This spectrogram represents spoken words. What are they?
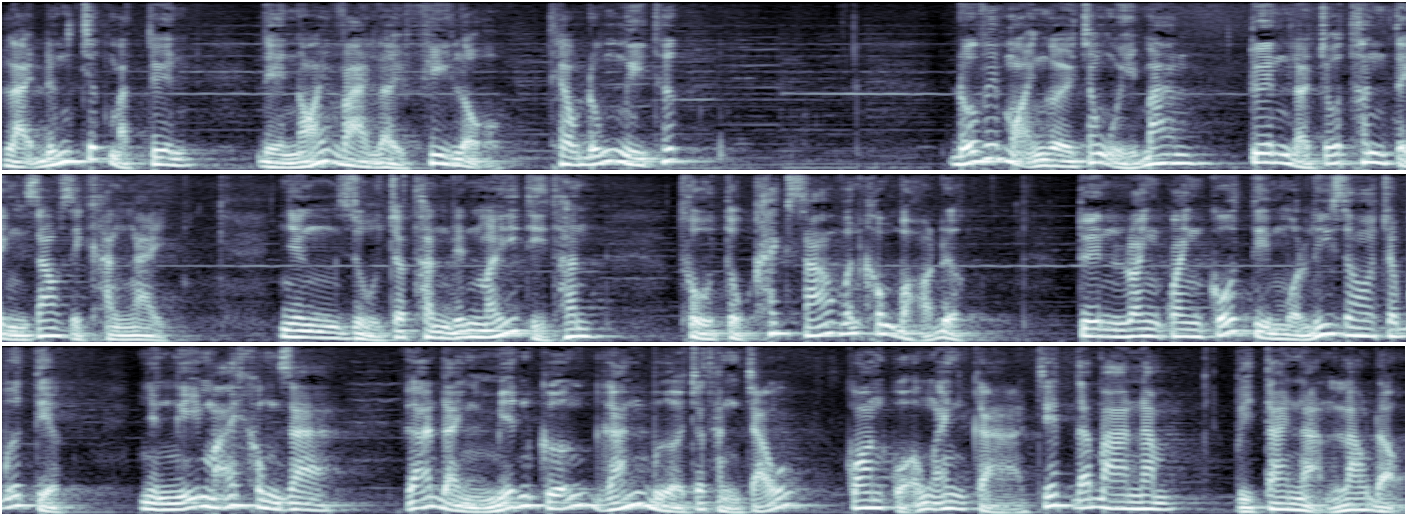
Lại đứng trước mặt Tuyên Để nói vài lời phi lộ Theo đúng nghi thức. Đối với mọi người trong ủy ban, Tuyên là chỗ thân tình giao dịch hàng ngày. Nhưng dù cho thân đến mấy thì thân, Thủ tục khách sáo vẫn không bỏ được. Tuyên loanh quanh cố tìm một lý do cho bữa tiệc, Nhưng nghĩ mãi không ra, Gã đành miễn cưỡng gán bừa cho thằng cháu, Con của ông anh cả chết đã 3 năm Vì tai nạn lao động.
